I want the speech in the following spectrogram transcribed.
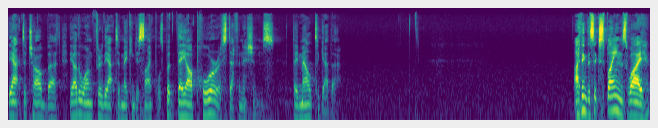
the act of childbirth, the other one through the act of making disciples, but they are porous definitions. They meld together. I think this explains why,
